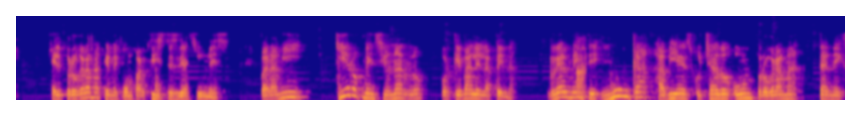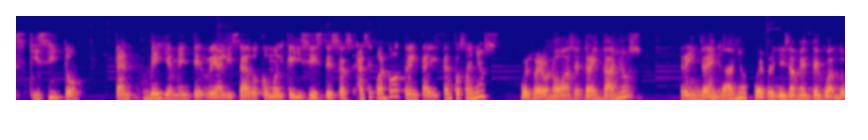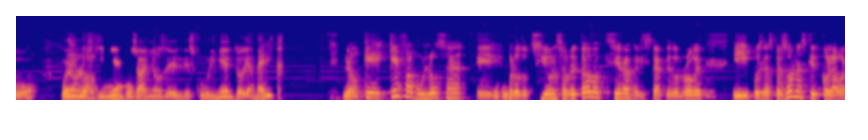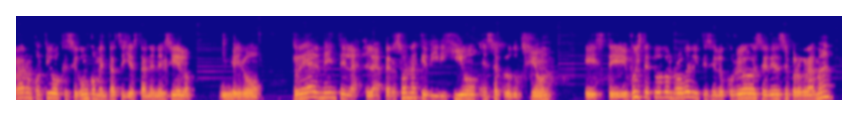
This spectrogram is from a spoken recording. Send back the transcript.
el programa que me compartiste de hace un mes. Para mí, quiero mencionarlo porque vale la pena. Realmente ah. nunca había escuchado un programa tan exquisito, tan bellamente realizado como el que hiciste hace, ¿hace cuánto? ¿Treinta y tantos años? Pues bueno, no, hace 30 años. 30, 30 años. fue precisamente cuando fueron los 500 años del descubrimiento de América. No, qué, qué fabulosa eh, producción. Sobre todo quisiera felicitarte, don Robert, y pues las personas que colaboraron contigo, que según comentaste ya están en el cielo. Pero realmente la, la, persona que dirigió esa producción, este, ¿fuiste tú, don Robert, el que se le ocurrió ese día ese programa?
